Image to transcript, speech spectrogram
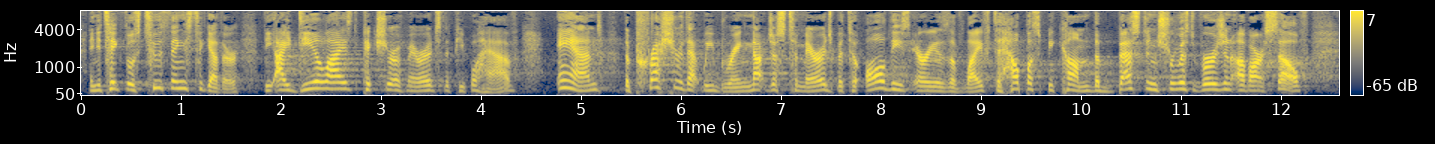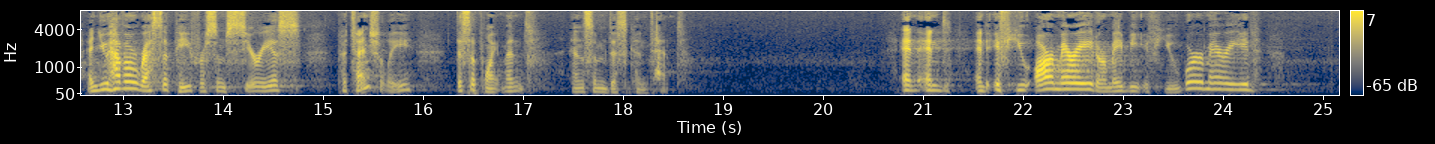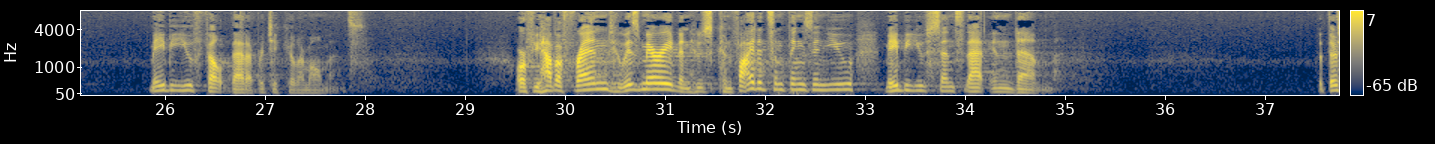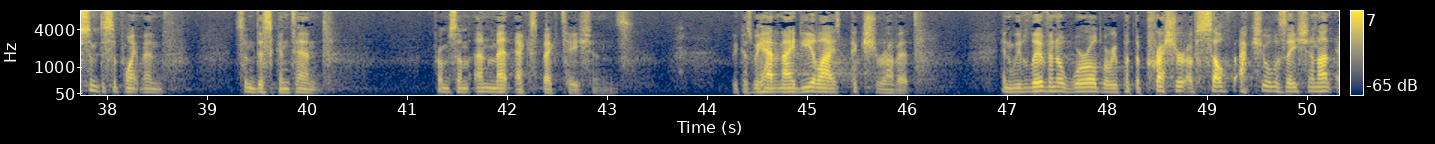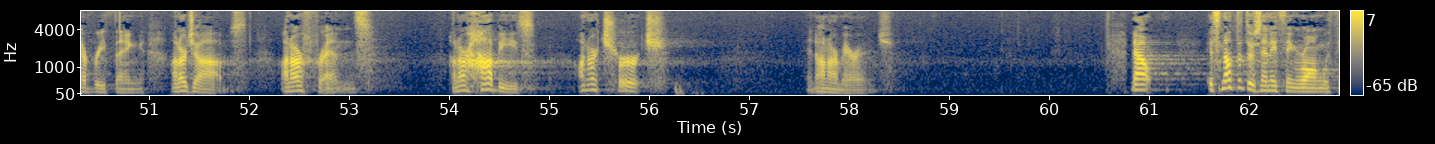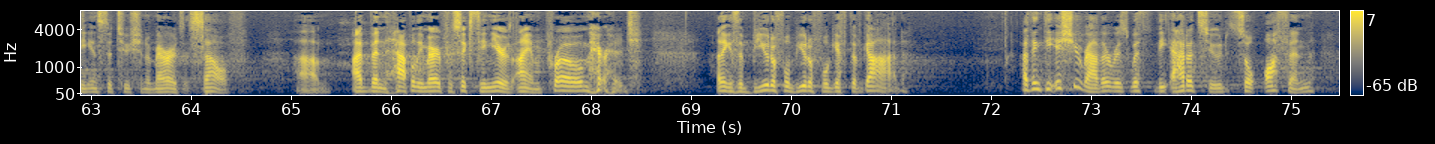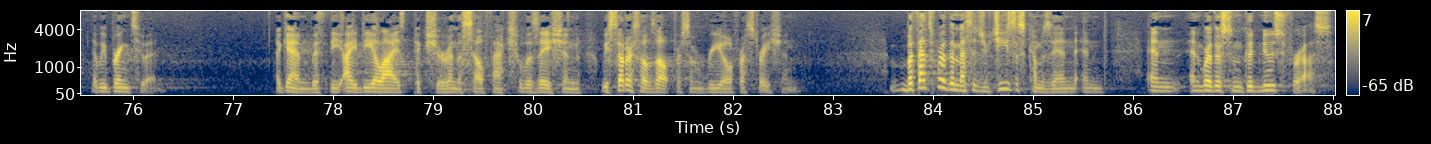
And you take those two things together the idealized picture of marriage that people have, and the pressure that we bring, not just to marriage, but to all these areas of life to help us become the best and truest version of ourselves. And you have a recipe for some serious, potentially, disappointment and some discontent. And, and, and if you are married, or maybe if you were married, maybe you felt that at particular moments. Or if you have a friend who is married and who's confided some things in you, maybe you've sensed that in them. That there's some disappointment, some discontent from some unmet expectations because we had an idealized picture of it. And we live in a world where we put the pressure of self actualization on everything on our jobs, on our friends, on our hobbies, on our church, and on our marriage. Now, it's not that there's anything wrong with the institution of marriage itself. Um, I've been happily married for 16 years. I am pro marriage. I think it's a beautiful, beautiful gift of God. I think the issue, rather, is with the attitude so often that we bring to it. Again, with the idealized picture and the self actualization, we set ourselves up for some real frustration. But that's where the message of Jesus comes in and, and, and where there's some good news for us.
